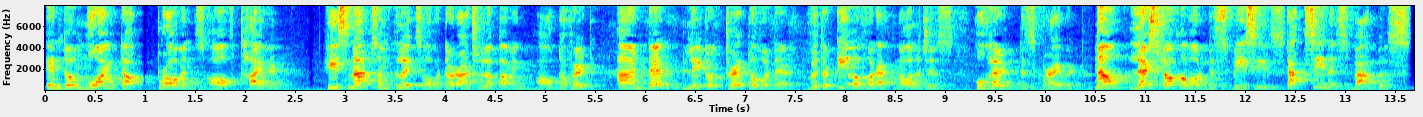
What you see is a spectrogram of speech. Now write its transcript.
in the Muang Tak province of Thailand. He snapped some clicks of a tarantula coming out of it and then later trekked over there with a team of arachnologists who helped describe it. Now, let's talk about this species, Taksinus bambus.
